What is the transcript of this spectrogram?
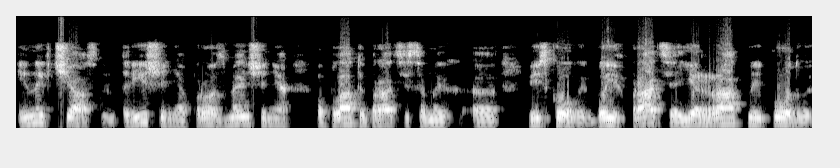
і невчасним рішення про зменшення оплати праці самих е, військових, бо їх праця є ратний подвиг.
